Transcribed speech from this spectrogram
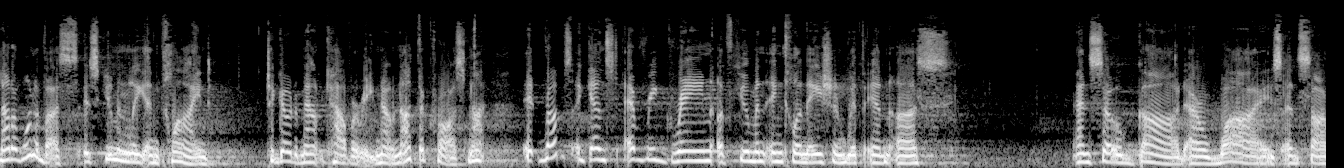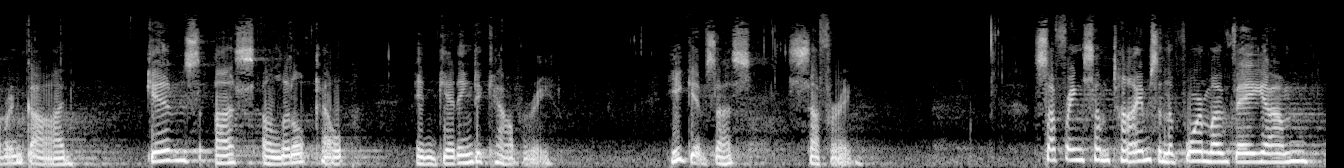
Not a one of us is humanly inclined to go to Mount Calvary. No, not the cross. Not, it rubs against every grain of human inclination within us. And so, God, our wise and sovereign God, gives us a little help in getting to Calvary. He gives us suffering. Suffering sometimes in the form of a, um,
